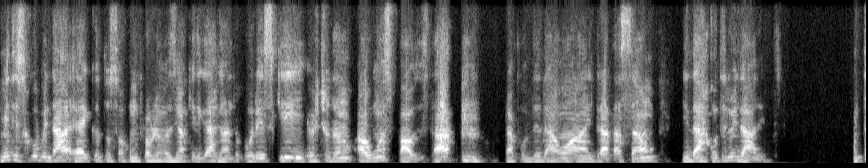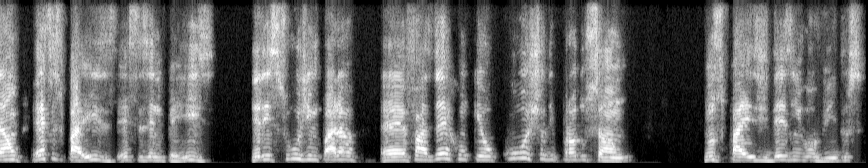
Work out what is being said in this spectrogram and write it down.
me desculpem, tá? É que eu tô só com um problemazinho aqui de garganta, por isso que eu estou dando algumas pausas, tá? Para poder dar uma hidratação e dar continuidade. Então, esses países, esses NPIs, eles surgem para é, fazer com que o custo de produção nos países desenvolvidos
